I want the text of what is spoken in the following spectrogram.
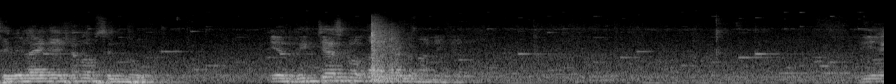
Civilisation of Sindhu. ये रिचेस्ट ऑफ़ द वर्ल्ड गई ये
